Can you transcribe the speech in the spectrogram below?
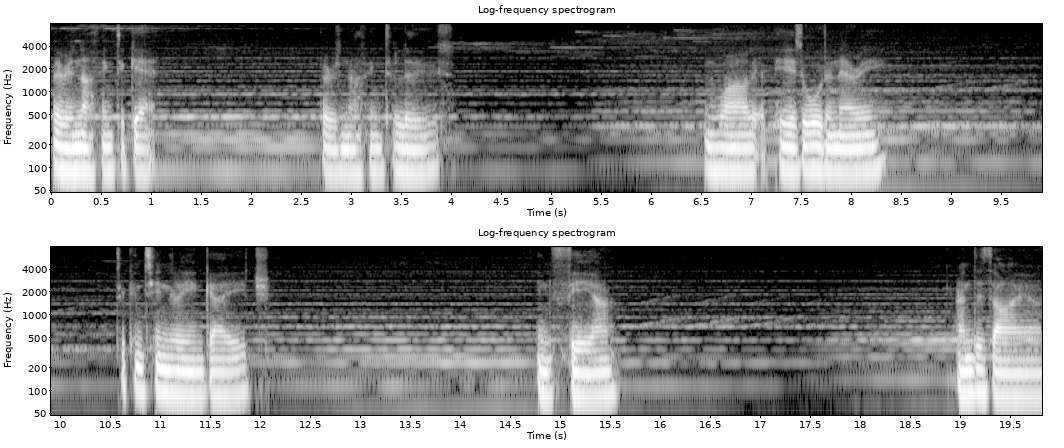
there is nothing to get, there is nothing to lose. And while it appears ordinary to continually engage in fear and desire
